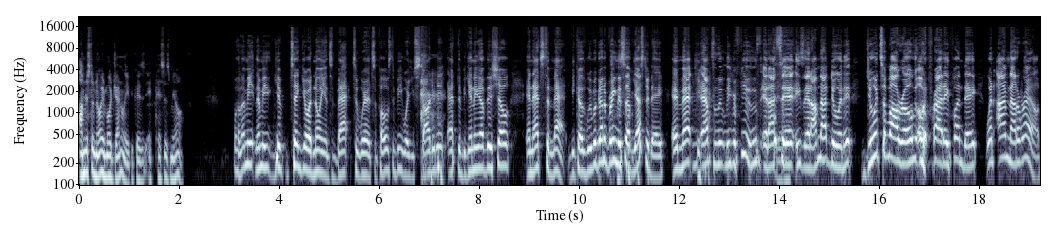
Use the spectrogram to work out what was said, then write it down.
I'm just annoyed more generally because it pisses me off. Well, let me let me give take your annoyance back to where it's supposed to be, where you started it at the beginning of this show, and that's to Matt because we were going to bring this up yesterday, and Matt yeah. absolutely refused. And I yeah. said, he said, I'm not doing it. Do it tomorrow on a Friday Fun Day when I'm not around.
